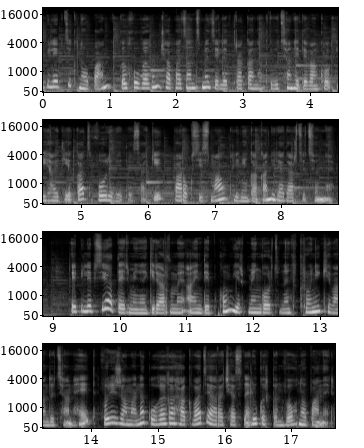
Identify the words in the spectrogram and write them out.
Էպիլեպտիկ նոպան գլխուղեղում չափազանց մեծ էլեկտրական ակտիվության հետևանքով ի հայտ եկած որևէ տեսակի պարոքսիզմալ կլինիկական իրադարձությունն է։ Էպիլեպսիա տերմինը կիրառվում է այն դեպքում, երբ մենք գործ ունենք քրոնիկ հիվանդության հետ, որի ժամանակ ուղեղը հակված է առաջացնելու կրկնվող նոպաներ։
